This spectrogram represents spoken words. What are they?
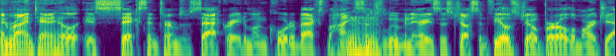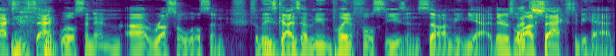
And Ryan Tannehill is sixth in terms of sack rate among quarterbacks behind mm-hmm. such luminaries as Justin Fields, Joe Burrow, Lamar Jackson, Zach Wilson, and uh, Russell Wilson. Some of these guys haven't even played a full season. So, I mean, yeah, there's a That's, lot of sacks to be had.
